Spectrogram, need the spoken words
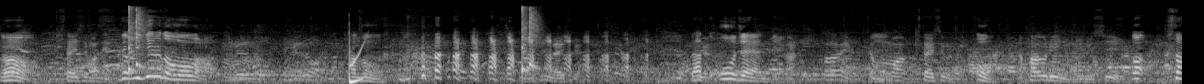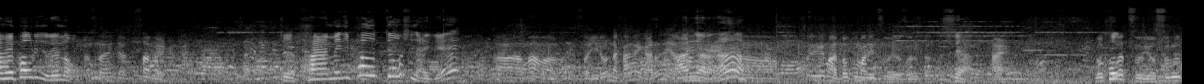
うん。期待してますでもいけると思うわ。多分。自信ないっすよ。だって王者やんけじゃあほんま期待してるんですよ。うん。パウリーニもいるし。あスタメンパウリーノ出んの？それじゃあサブやけどちょ早めにパウってほしないけあーまあまあそういろんな考えがあるんやあんやろな。うんそれでまあどこまで通用するかそや。はい。どこが通用する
